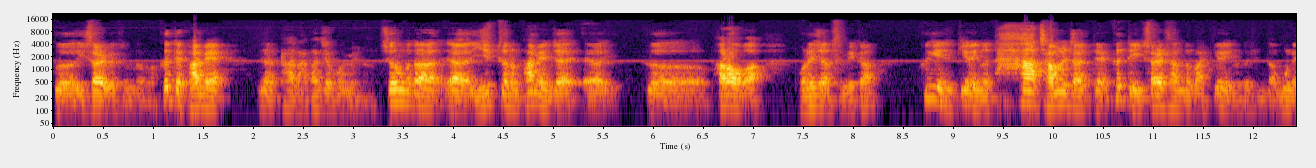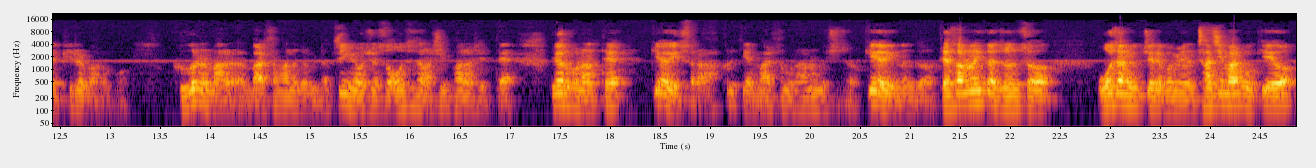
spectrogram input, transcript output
그 이스라엘 백성들만 그때 밤에 다 나가죠 보면 전부 다 야, 이집트는 밤에 이제 어, 그 파라오가 보내지 않습니까? 그게 이제 끼어 있는 다 잠을 잘 때 그때 이스라엘 사람들만 끼어 있는 것입니다. 문에 피를 바르고 그거를 말, 말씀하는 겁니다. 주님이 오셔서 온 세상을 심판하실 때 여러분한테 깨어 있어라 그렇게 말씀을 하는 것이죠. 깨어 있는 거. 데살로니가 전서 5장 6절에 보면 자지 말고 깨어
